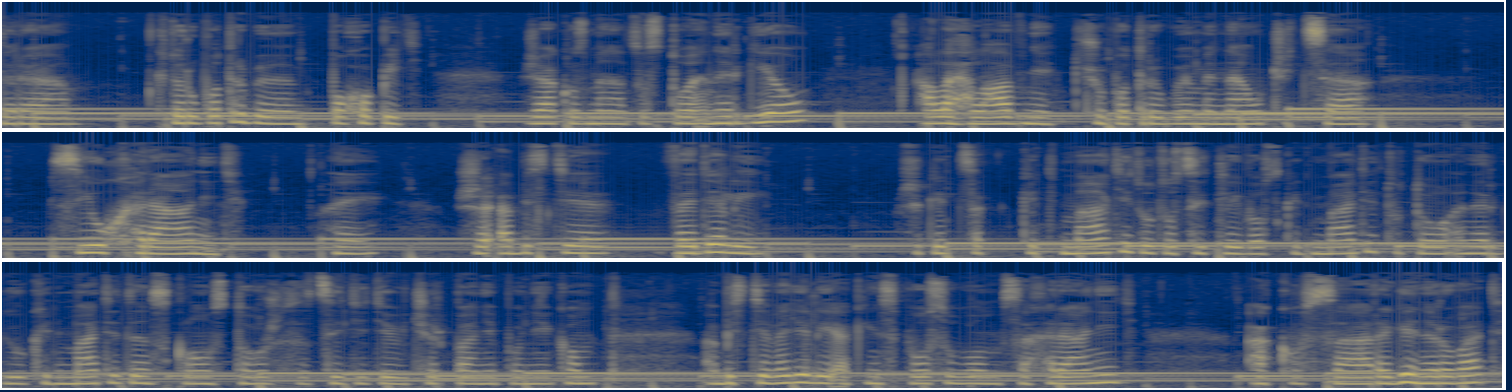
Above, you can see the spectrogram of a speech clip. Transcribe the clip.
ktorá, ktorú potrebujeme pochopiť, že ako sme na to s tou energiou, ale hlavne, čo potrebujeme naučiť sa si ju chrániť. Hej? že aby ste vedeli, že keď, sa, keď máte túto citlivosť, keď máte túto energiu, keď máte ten sklon z toho, že sa cítite vyčerpanie po niekom, aby ste vedeli, akým spôsobom sa chrániť, ako sa regenerovať,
